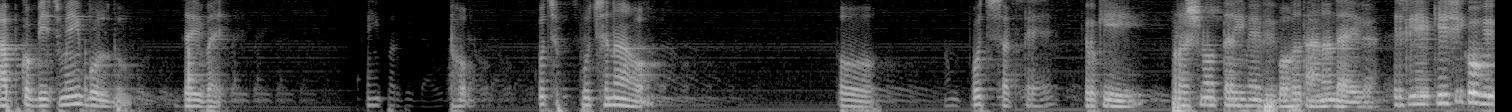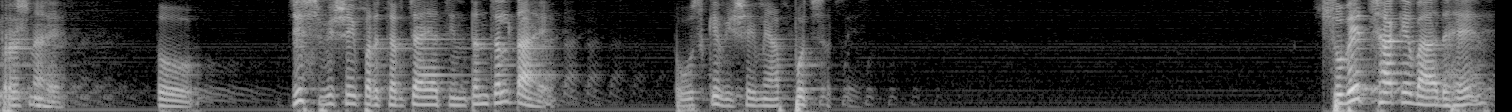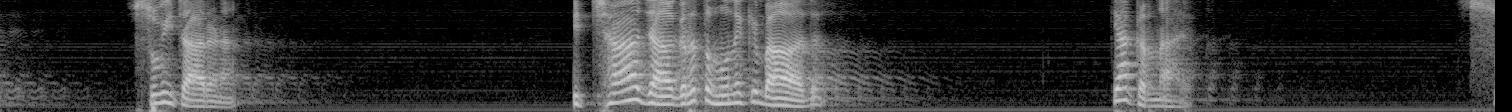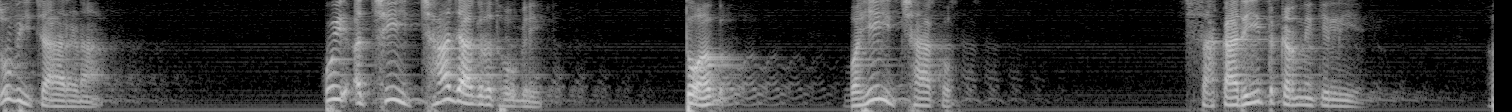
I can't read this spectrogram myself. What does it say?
आपको बीच में ही बोल दू, जय भाई। कहीं पर भी डाउट हो, कुछ पूछना हो तो हम पूछ सकते हैं, क्योंकि प्रश्नोत्तरी में भी बहुत आनंद आएगा। इसलिए किसी को भी प्रश्न है तो जिस विषय पर चर्चा या चिंतन चलता है तो उसके विषय में आप पूछ सकते हैं। शुभेच्छा के बाद है सुविचारणा। इच्छा जागृत होने के बाद क्या करना है? सुविचारणा। कोई अच्छी इच्छा जागृत हो गई तो अब वही इच्छा को साकारित करने के लिए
